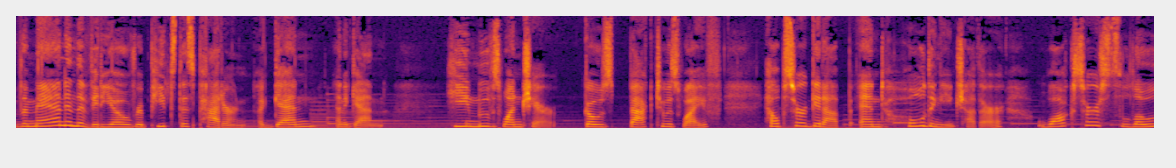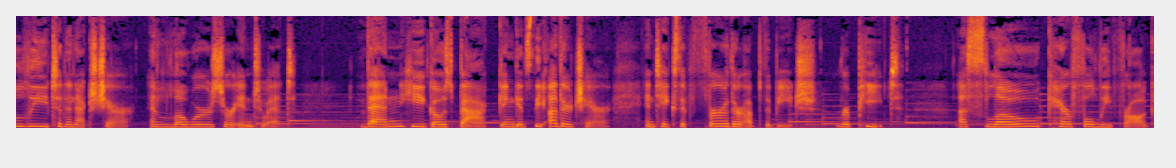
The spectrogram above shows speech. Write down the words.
The man in the video repeats this pattern again and again. He moves one chair, goes back to his wife, helps her get up, and holding each other, walks her slowly to the next chair and lowers her into it. Then he goes back and gets the other chair and takes it further up the beach. Repeat. A slow, careful leapfrog,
